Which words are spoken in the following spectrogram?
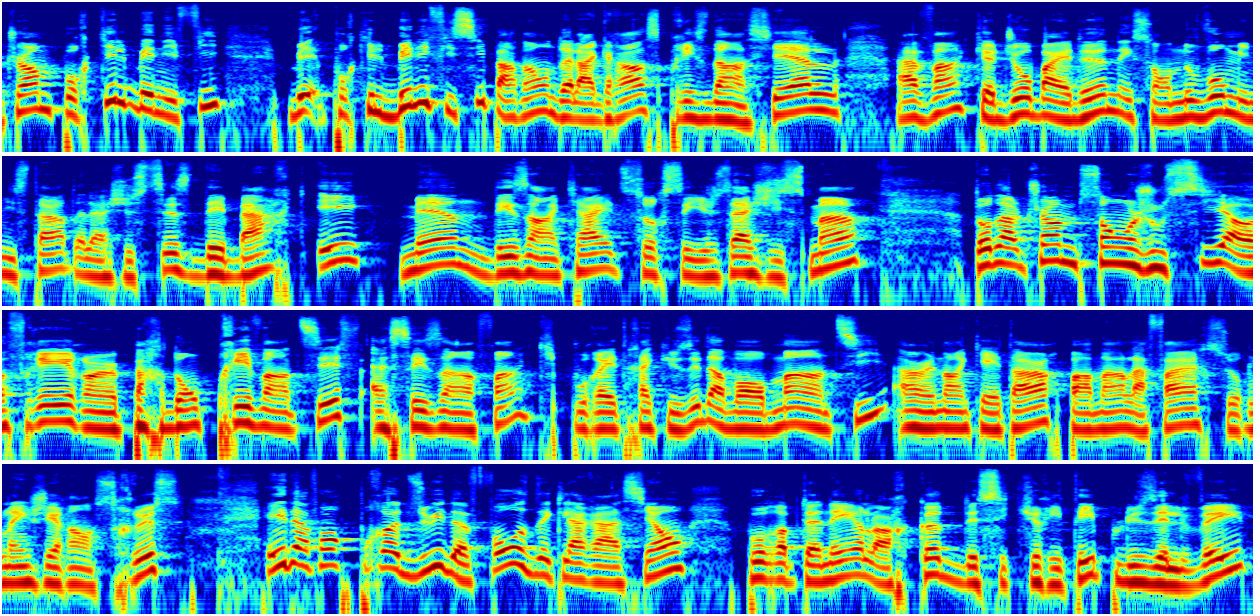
Trump pour qu'il bénéficie, bé- pour qu'il bénéficie de la grâce présidentielle avant que Joe Biden et son nouveau ministère de la Justice débarquent et mènent des enquêtes sur ses agissements. Donald Trump songe aussi à offrir un pardon préventif à ses enfants qui pourraient être accusés d'avoir menti à un enquêteur pendant l'affaire sur l'ingérence russe et d'avoir produit de fausses déclarations pour obtenir leur code de sécurité plus élevé.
